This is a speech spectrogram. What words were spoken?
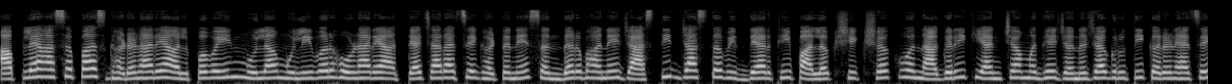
आपल्या आसपास घडणाऱ्या अल्पवयीन मुला मुलीवर होणाऱ्या अत्याचाराचे घटने संदर्भाने जास्तीत जास्त विद्यार्थी पालक शिक्षक व नागरिक यांच्यामध्ये जनजागृती करण्याचे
